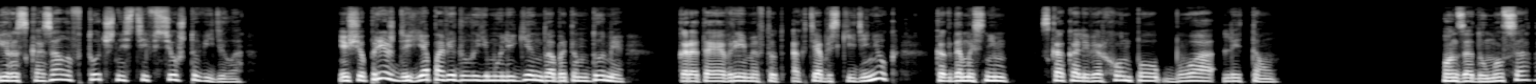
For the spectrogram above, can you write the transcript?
и рассказала в точности все, что видела. Еще прежде я поведала ему легенду об этом доме, коротая время в тот октябрьский денек, когда мы с ним скакали верхом по Буа-Летон. Он задумался,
